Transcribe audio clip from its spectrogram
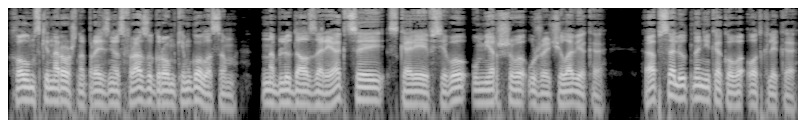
Холмский нарочно произнес фразу громким голосом, наблюдал за реакцией, скорее всего, умершего уже человека. Абсолютно никакого отклика.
